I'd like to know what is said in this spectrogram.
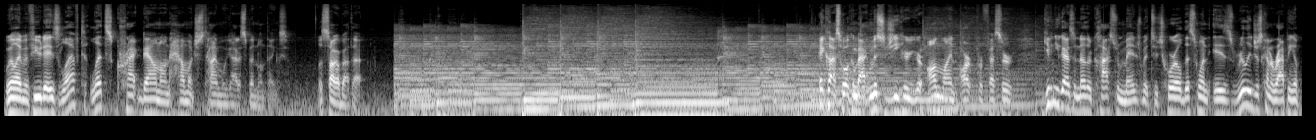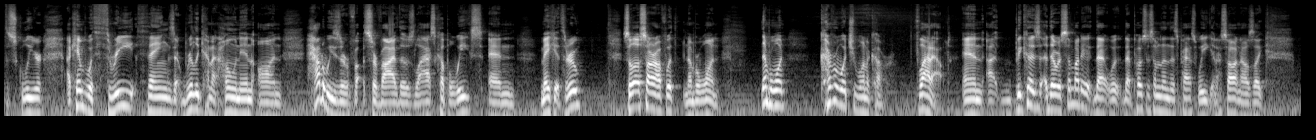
We only have a few days left. Let's crack down on how much time we got to spend on things. Let's talk about that. Hey class, welcome back. Mr. G here, your online art professor, giving you guys another classroom management tutorial. This one is really just kind of wrapping up the school year. I came up with three things that really kind of hone in on how do we survive those last couple weeks and make it through. So let's start off with number one. Number one, cover what you want to cover, flat out. And uh, because there was somebody that that posted something this past week, and I saw it, and I was like,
